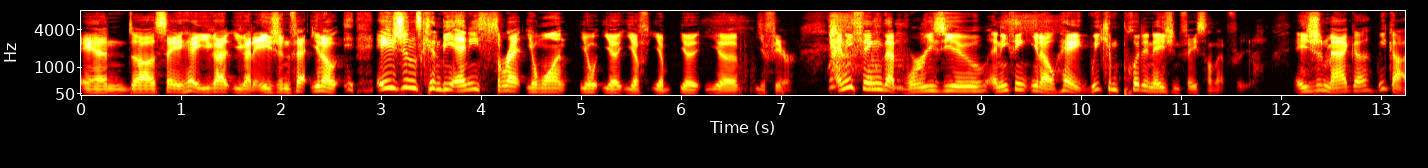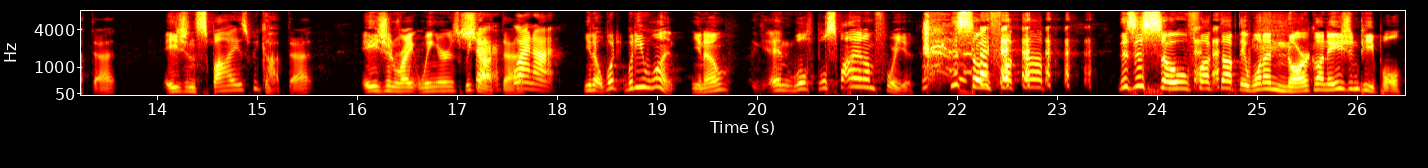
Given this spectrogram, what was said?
and uh, say, hey, you got you got Asian, fa- you know, Asians can be any threat you want, you you you you you you, you fear. Anything that worries you, anything you know, hey, we can put an Asian face on that for you. Asian MAGA, we got that. Asian spies, we got that. Asian right wingers, we sure, got that. why not? You know what? What do you want? You know, and we'll we'll spy on them for you. This is so fucked up. This is so fucked up. They want to narc on Asian people,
